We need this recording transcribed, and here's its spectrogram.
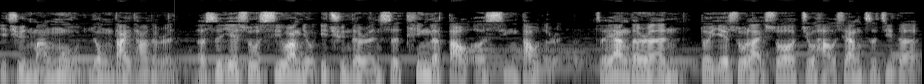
一群盲目拥戴他的人，而是耶稣希望有一群的人是听了道而行道的人。这样的人对耶稣来说，就好像自己的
